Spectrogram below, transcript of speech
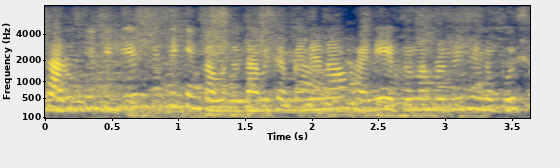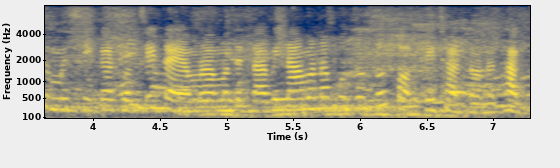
স্মারকলিপি দিয়ে এসেছি কিন্তু আমাদের দাবিটা মেনে নেওয়া হয়নি। এর জন্য আমরা বিভিন্ন বৈষম্যের শিকার হচ্ছি তাই আমরা আমাদের দাবি না মানা পর্যন্ত পথে ছাড় থাকব।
